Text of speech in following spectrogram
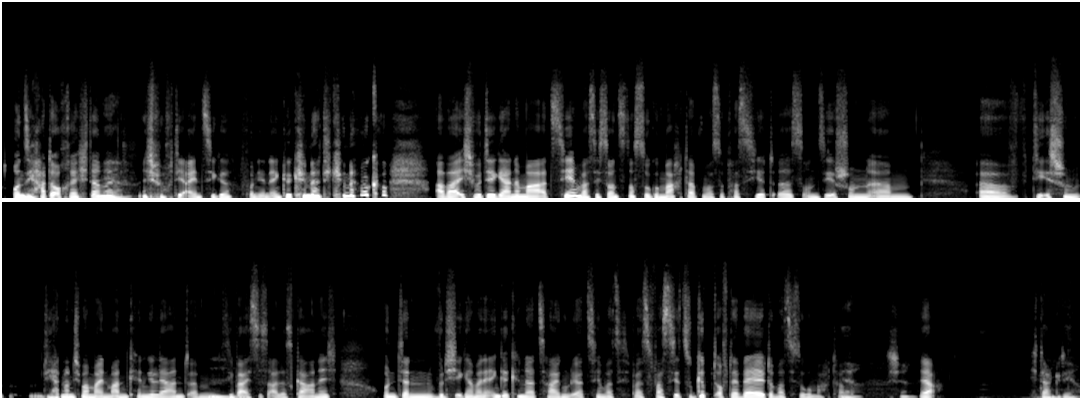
Und sie hatte auch recht damit. Ja. Ich bin auch die einzige von ihren Enkelkindern, die Kinder bekommen. Aber ich würde dir gerne mal erzählen, was ich sonst noch so gemacht habe und was so passiert ist. Und sie ist schon, ähm, äh, die ist schon, die hat noch nicht mal meinen Mann kennengelernt. Ähm, Sie weiß das alles gar nicht. Und dann würde ich ihr gerne meine Enkelkinder zeigen und ihr erzählen, was, ich, was, was es jetzt so gibt auf der Welt und was ich so gemacht habe. Ja, schön. ja. Ich danke dir.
